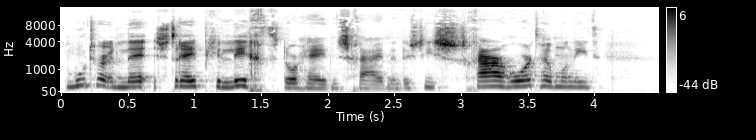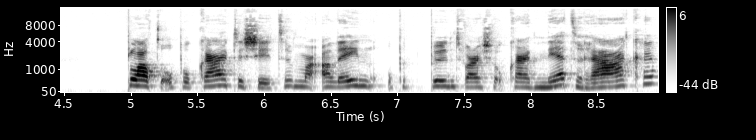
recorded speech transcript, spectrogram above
moet er een streepje licht doorheen schijnen. Dus die schaar hoort helemaal niet plat op elkaar te zitten, maar alleen op het punt waar ze elkaar net raken,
